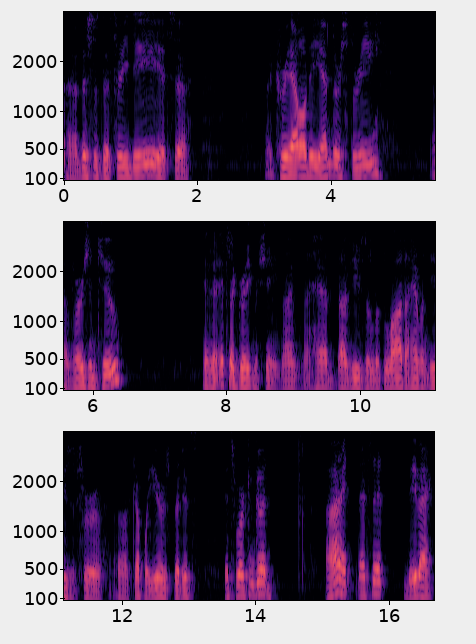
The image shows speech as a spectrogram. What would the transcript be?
uh, this is the 3D it's a, a Creality Ender 3 uh, version 2 and it's a great machine. I've had I've used it a lot. I haven't used it for a couple years but it's it's working good. All right that's it. Be back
